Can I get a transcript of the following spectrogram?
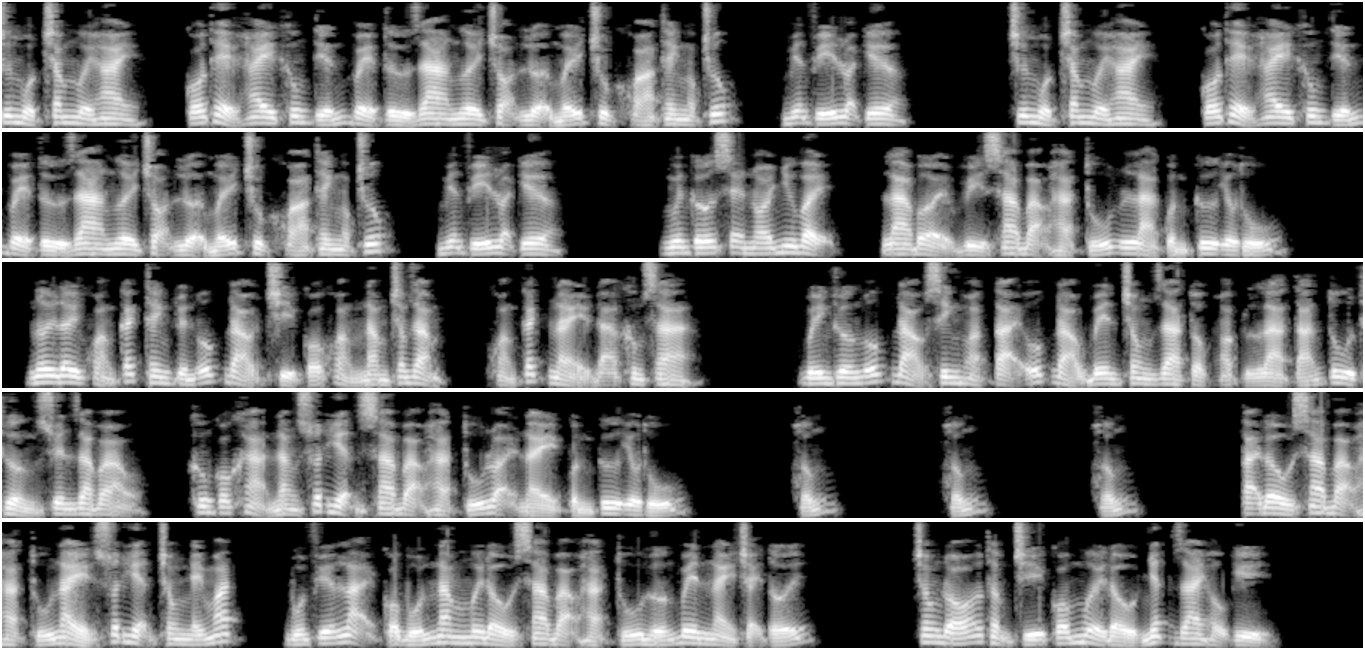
chương một trăm mười hai, có thể hay không tiến về từ ra ngươi chọn lựa mấy chục khóa thanh ngọc trúc, miễn phí loại kia. Chương một trăm mười hai, có thể hay không tiến về từ ra ngươi chọn lựa mấy chục khóa thanh ngọc trúc, miễn phí loại kia. Nguyên cớ sẽ nói như vậy, là bởi vì sa bạo hạt thú là quần cư yêu thú. Nơi đây khoảng cách thanh tuyền ốc đảo chỉ có khoảng năm trăm dặm, khoảng cách này đã không xa. Bình thường ốc đảo sinh hoạt tại ốc đảo bên trong gia tộc hoặc là tán tu thường xuyên ra bảo không có khả năng xuất hiện sa bạo hạt thú loại này quần cư yêu thú. Hống hống hống tại đầu sa bạo hạt thú này xuất hiện trong nháy mắt, bốn phía lại có bốn năm mươi đầu sa bạo hạt thú hướng bên này chạy tới. Trong đó thậm chí có mười đầu nhất giai hậu kỳ.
